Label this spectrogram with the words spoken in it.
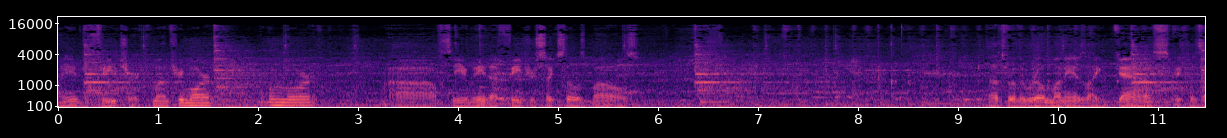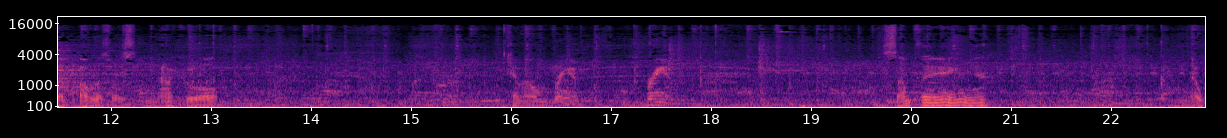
I need the feature. Come on, three more. One more. Oh, see, we need to feature. Six of those balls. That's where the real money is, I guess, because that bonus was not cool. Come on, bring it. Bring it. Something. Nope.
